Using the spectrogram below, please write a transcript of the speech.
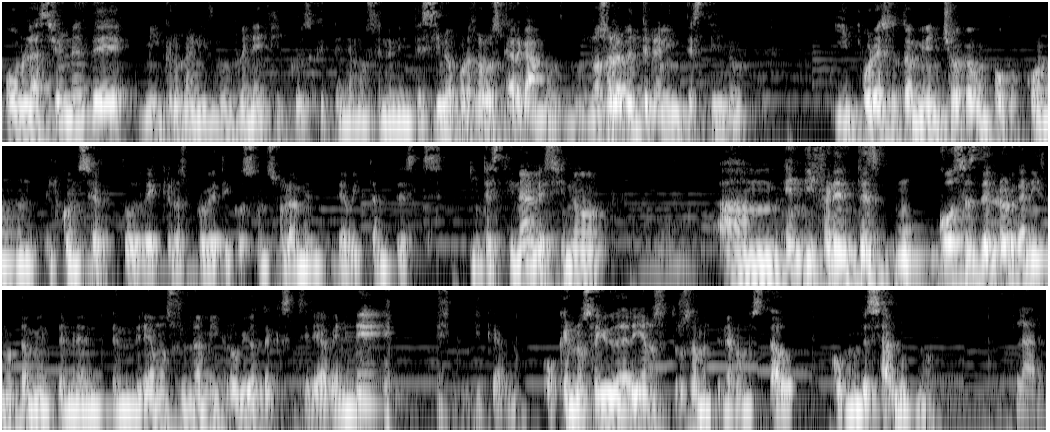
poblaciones de microorganismos benéficos que tenemos en el intestino, por eso los cargamos, ¿no? No solamente en el intestino, y por eso también choca un poco con el concepto de que los probióticos son solamente habitantes intestinales, sino en diferentes cosas del organismo también tendríamos una microbiota que sería benéfica, ¿no? O que nos ayudaría a nosotros a mantener un estado común de salud, ¿no? Claro.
